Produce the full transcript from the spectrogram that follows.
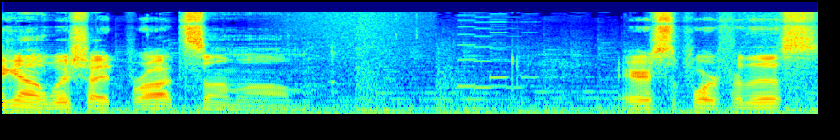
I kind of wish I'd brought some um air support for this?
